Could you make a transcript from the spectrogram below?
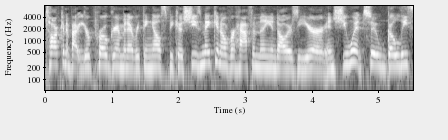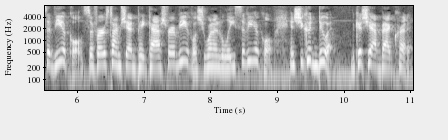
talking about your program and everything else because she's making over half a million dollars a year, and she went to go lease a vehicle. It's the first time she hadn't paid cash for a vehicle. She wanted to lease a vehicle, and she couldn't do it because she had bad credit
